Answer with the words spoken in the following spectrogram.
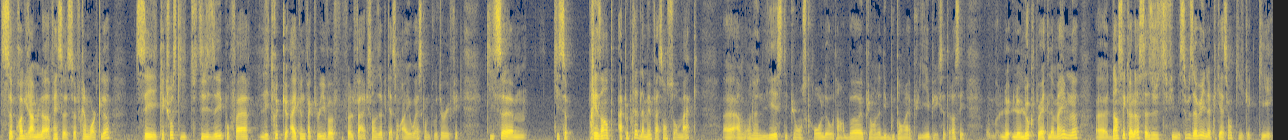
ce programme-là, enfin ce framework-là, c'est quelque chose qui est utilisé pour faire les trucs que Icon Factory veut, veulent faire, qui sont des applications iOS comme Twitterific, qui se, qui se présentent à peu près de la même façon sur Mac. Euh, on a une liste et puis on scroll de haut en bas et puis on a des boutons à appuyer puis etc. C'est le, look peut être le même là. Euh, dans ces cas-là, ça se justifie. Mais si vous avez une application qui, qui,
